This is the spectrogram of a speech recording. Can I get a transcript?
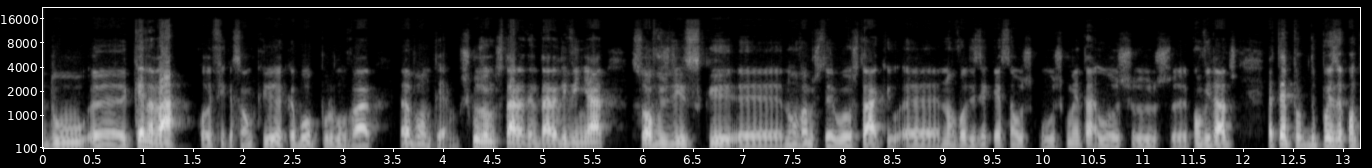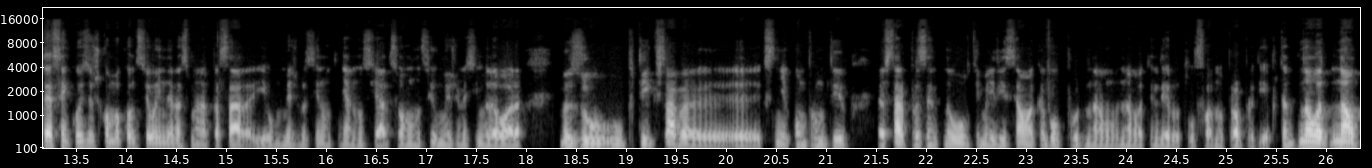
do Canadá, qualificação que acabou por levar a bom termo. Escusam de estar a tentar adivinhar, só vos disse que uh, não vamos ter o Eustáquio, uh, não vou dizer quem são os, os, os, os uh, convidados, até porque depois acontecem coisas como aconteceu ainda na semana passada, e eu mesmo assim não tinha anunciado, só anuncio mesmo em cima da hora, mas o, o Petit, que estava, que se tinha comprometido a estar presente na última edição, acabou por não, não atender o telefone no próprio dia. Portanto, não, não,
